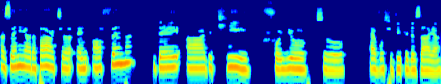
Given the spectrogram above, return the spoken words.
as any other part and often they are the key for you to have what you deeply desire,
